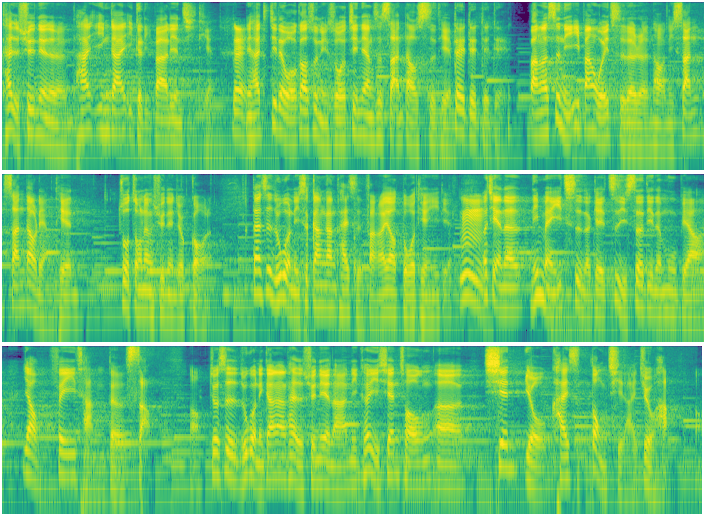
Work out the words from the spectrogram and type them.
开始训练的人，他应该一个礼拜要练几天？对，你还记得我告诉你说尽量是三到四天？对对对对，反而是你一般维持的人哈，你三三到两天做重量训练就够了。但是如果你是刚刚开始，反而要多添一点，嗯，而且呢，你每一次呢给自己设定的目标啊，要非常的少，哦，就是如果你刚刚开始训练啊，你可以先从呃先有开始动起来就好，哦，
